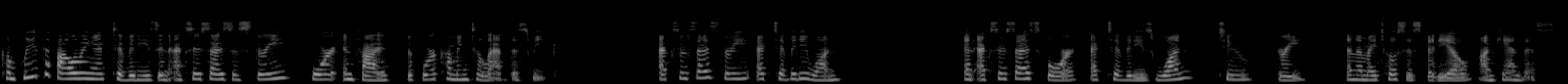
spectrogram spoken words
Complete the following activities in exercises 3, 4, and 5 before coming to lab this week. Exercise 3, Activity 1, and Exercise 4, Activities 1, 2, 3, and the mitosis video on Canvas.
